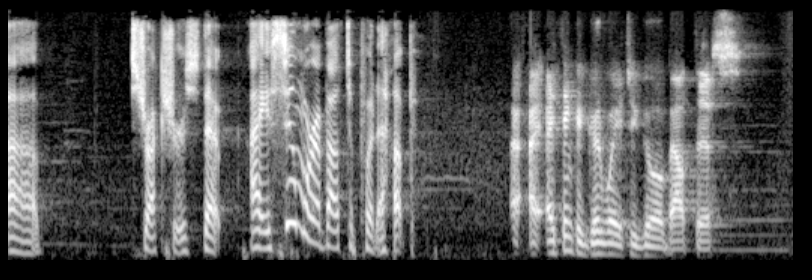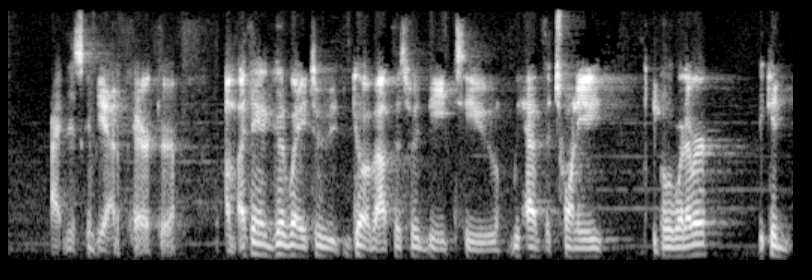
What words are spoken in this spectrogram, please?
uh, structures that I assume we're about to put up. I, I think a good way to go about this, I, this can be out of character. Um, I think a good way to go about this would be to we have the twenty people or whatever. We could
